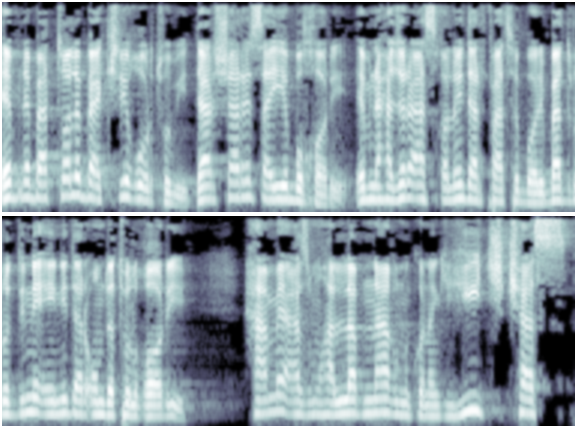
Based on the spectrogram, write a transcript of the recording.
ابن بطال بکری قرطبی در شرح صحیح بخاری. ابن حجر اسقلانی در فتح باری. بدرالدین عینی در عمدت القاری همه از محلب نقل می‌کنن که هیچ کس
